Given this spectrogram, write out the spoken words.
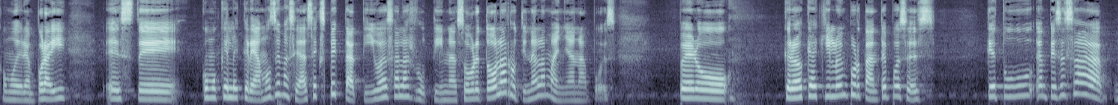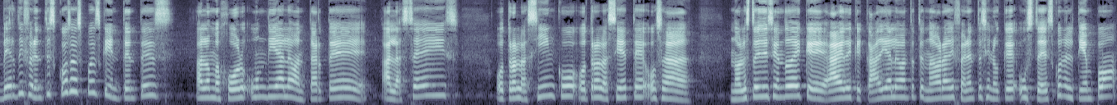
como dirían por ahí, este, como que le creamos demasiadas expectativas a las rutinas, sobre todo la rutina de la mañana, pues. Pero creo que aquí lo importante, pues, es que tú empieces a ver diferentes cosas, pues que intentes a lo mejor un día levantarte a las 6, otro a las 5, otro a las 7, o sea, no le estoy diciendo de que, ay, de que cada día levántate una hora diferente, sino que ustedes con el tiempo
